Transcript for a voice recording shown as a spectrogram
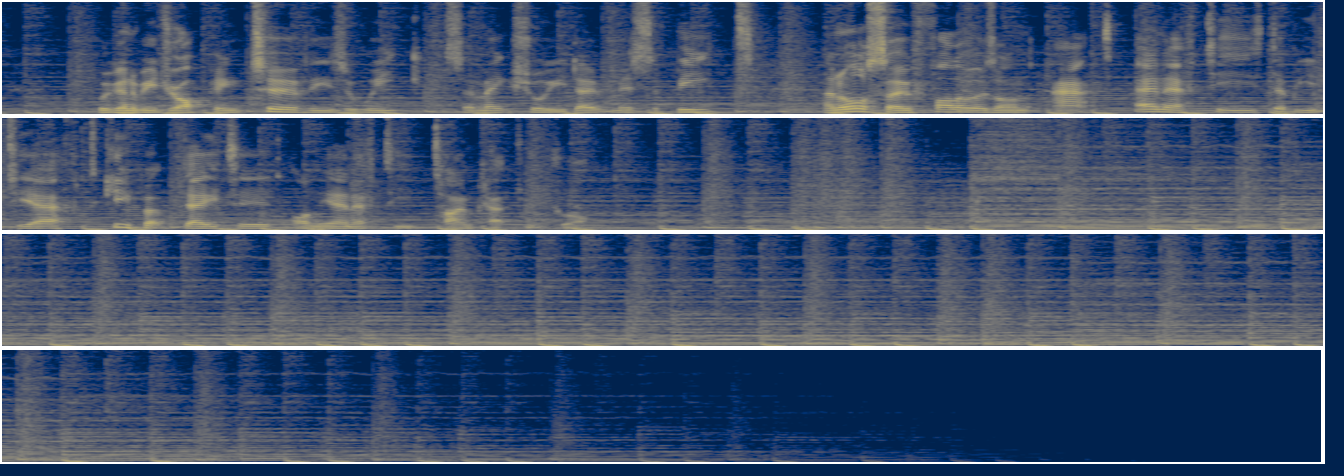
We're going to be dropping two of these a week, so make sure you don't miss a beat. And also follow us on at NFTs WTF to keep updated on the NFT time capsule drop.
